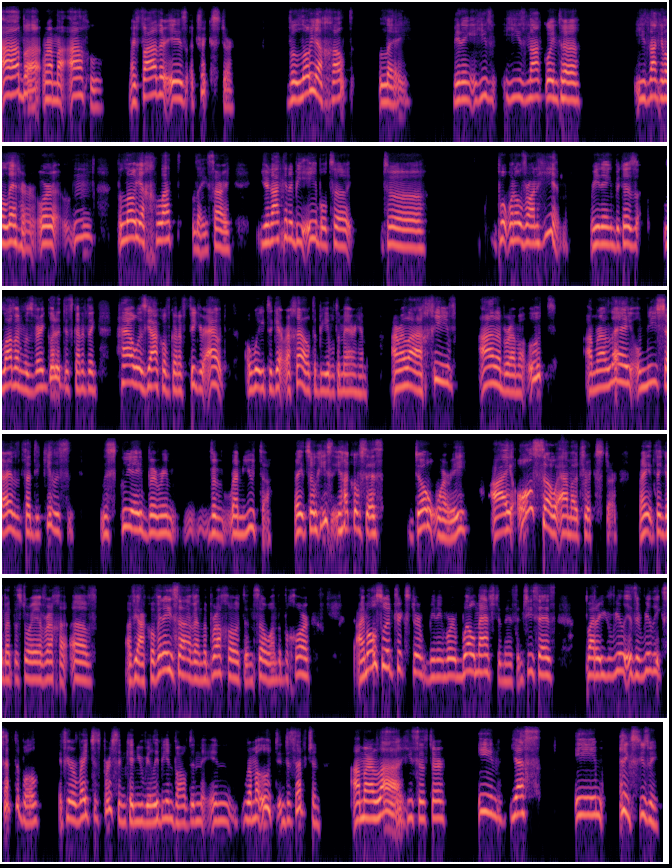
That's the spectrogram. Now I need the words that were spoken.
Abba Rama'ahu, my father is a trickster. Velo yachalt le, meaning he's he's not going to he's not going to let her or mm, velo yachlat le. Sorry, you're not going to be able to to put one over on him. Reading because Lavan was very good at this kind of thing. How is Yaakov going to figure out a way to get Rachel to be able to marry him? Arala achiv ana ut Amrale umishar tzadiki liskuye beremuta. Right. So he's Yaakov says, "Don't worry, I also am a trickster." Right. Think about the story of Recha, of of Yaakov and Esav and the brachot and so on, the Bechor. I'm also a trickster, meaning we're well matched in this. And she says, "But are you really? Is it really acceptable if you're a righteous person? Can you really be involved in in ramaut in deception?" Amar la, he says to her, "In yes, im, excuse me,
